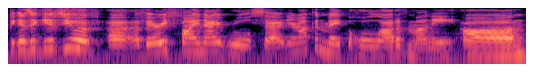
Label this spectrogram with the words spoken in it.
because it gives you a, a very finite rule set. You're not going to make a whole lot of money. Um,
